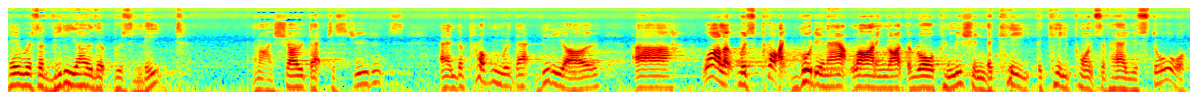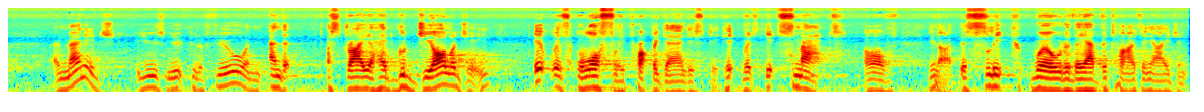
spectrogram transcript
There was a video that was leaked, and I showed that to students. And the problem with that video, uh, while it was quite good in outlining, like the Royal Commission, the key, the key points of how you store and manage used nuclear fuel, and, and that Australia had good geology, it was awfully propagandistic. It, was, it smacked of, you know, the slick world of the advertising agent.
